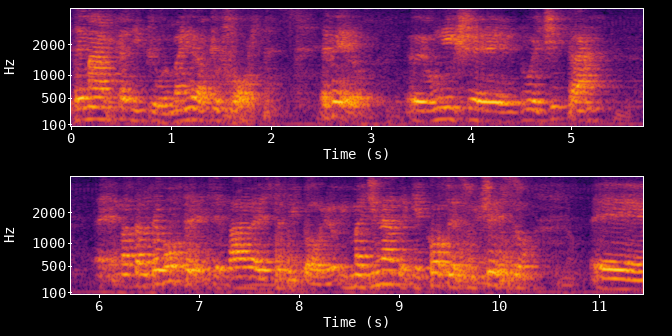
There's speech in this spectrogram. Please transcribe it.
demarca di più, in maniera più forte. È vero, eh, unisce due città, eh, ma tante volte separa il territorio. Immaginate che cosa è successo eh,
